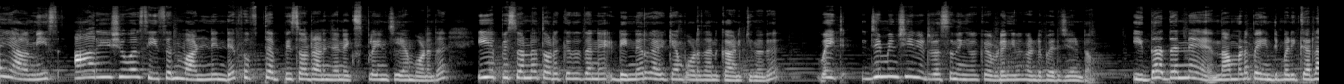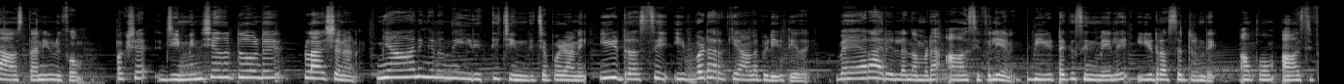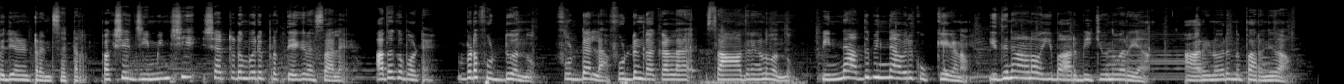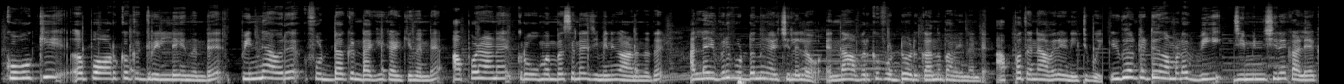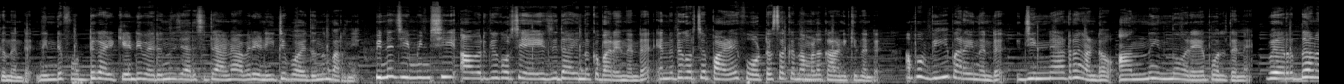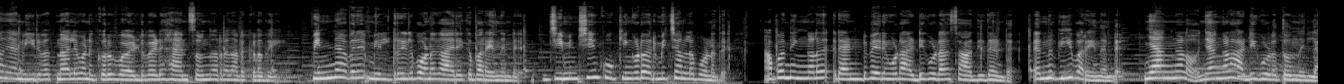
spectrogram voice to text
Hi ആൽമീസ് our season വണ്ണിന്റെ fifth എപ്പിസോഡാണ് ഞാൻ എക്സ്പ്ലെയിൻ ചെയ്യാൻ പോണത്. ഈ എപ്പിസോഡിന്റെ തുടക്കത്തിൽ തന്നെ ഡിന്നർ കഴിക്കാൻ പോണതാണ് കാണിക്കുന്നത്. വെയിറ്റ് ജിമിൻഷീൻ ഡ്രസ്സ് നിങ്ങൾക്ക് എവിടെയെങ്കിലും കണ്ട് പരിചയമുണ്ടോ? ഇതന്നെ നമ്മുടെ പെയിന്റിംഗ് പണിക്കാരുടെ ആസ്ഥാന യൂണിഫോം പക്ഷെ ജിമ്മിന് ചെയ്തിട്ടതുകൊണ്ട് പ്ലാഷനാണ് ഞാനിങ്ങനെ ഒന്ന് ഇരുത്തി ചിന്തിച്ചപ്പോഴാണ് ഈ ഡ്രസ്സ് ഇവിടെ ഇറക്കിയ ആളെ പിടികിട്ടിയത്. വേറെ ആരുമില്ല നമ്മുടെ ആസിഫ് അലിയാണ്. ബിടെക് സിനിമയിൽ ഈ ഡ്രസ് ഇട്ടിട്ടുണ്ട്. അപ്പം ആസിഫ് അലിയാണ് ട്രെൻഡ് സെറ്റർ പക്ഷെ ജിമിൻഷി ഷർട്ട് ഇടുമ്പോൾ ഒരു പ്രത്യേക രസമല്ലേ അതൊക്കെ പോട്ടെ. ഇവിടെ ഫുഡ് വന്നു. ഫുഡല്ല ഫുഡ് ഉണ്ടാക്കാനുള്ള സാധനങ്ങൾ വന്നു. പിന്നെ അത് പിന്നെ അവർ കുക്ക് ചെയ്യണം. ഇതിനാണോ ഈ ബാർബിക്യൂ എന്ന് പറയാ? അറിയണവരൊന്ന് പറഞ്ഞതാ. കോക്കി പോർക്കൊക്കെ ഗ്രില്ല് ചെയ്യുന്നുണ്ട്. പിന്നെ അവർ ഫുഡൊക്കെ ഉണ്ടാക്കി കഴിക്കുന്നുണ്ട്. അപ്പോഴാണ് ക്രൂ മെമ്പേഴ്സിനെ ജിമിന് കാണുന്നത്. അല്ല ഇവർ ഫുഡൊന്നും കഴിച്ചില്ലല്ലോ. എന്നാൽ അവർക്ക് ഫുഡ് കൊടുക്കാന്ന് പറയുന്നുണ്ട്. അപ്പൊ തന്നെ അവർ എണീറ്റ് പോയി. ഇത് കണ്ടിട്ട് നമ്മുടെ വി ജിമിൻഷിനെ കളിയാക്കുന്നുണ്ട്. നിന്റെ ഫുഡ് കഴിക്കേണ്ടി വരും എന്ന് വിചാരിച്ചിട്ടാണ് അവർ എണീറ്റ് പോയതെന്നും പറഞ്ഞു. പിന്നെ ജിമിൻഷി അവർക്ക് കുറച്ച് ഏജ്ഡ് ആയി എന്നൊക്കെ പറയുന്നുണ്ട്. എന്നിട്ട് കുറച്ച് പഴയ ഫോട്ടോസ് ഒക്കെ നമ്മൾ കാണിക്കുന്നുണ്ട്. അപ്പൊ വി പറയുന്നുണ്ട് ജിന്നാടനെ കണ്ടോ? അന്ന് ഇന്നും ഒരേപോലെ തന്നെ. വെറുതെ ഞാൻ ഇരുപത്തിനാല് മണിക്കൂർ വേൾഡ് വൈഡ് ഹാൻഡ്സ് എന്ന് പറഞ്ഞ് നടക്കണത്? പിന്നെ അവർ മിലിറ്ററിയിൽ പോണ കാര്യമൊക്കെ പറയുന്നുണ്ട്. ജിമിൻഷിയും കുക്കിയും കൂടെ ഒരുമിച്ചാണല്ലോ പോണത്. അപ്പൊ നിങ്ങൾ രണ്ടുപേരും കൂടെ അടി കൂടാൻ സാധ്യതയുണ്ട് എന്ന് വി പറയുന്നുണ്ട്. ഞങ്ങളോ? ഞങ്ങൾ അടി കൂടത്തൊന്നുമില്ല.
